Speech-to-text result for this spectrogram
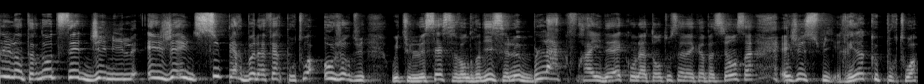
Salut l'internaute, c'est Jamil et j'ai une super bonne affaire pour toi aujourd'hui. Oui, tu le sais, ce vendredi, c'est le Black Friday qu'on attend tous avec impatience hein, et je suis, rien que pour toi,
